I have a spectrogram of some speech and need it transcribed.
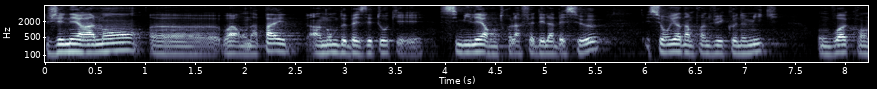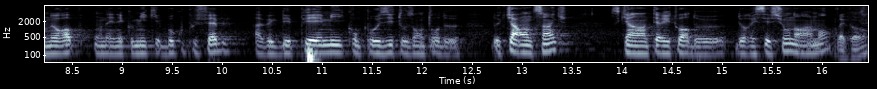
généralement, voilà, on n'a pas un nombre de baisses des taux qui est similaire entre la Fed et la BCE. Et si on regarde d'un point de vue économique, on voit qu'en Europe, on a une économie qui est beaucoup plus faible, avec des PMI composites aux alentours de, de 45, ce qui est un territoire de, de récession normalement. D'accord.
